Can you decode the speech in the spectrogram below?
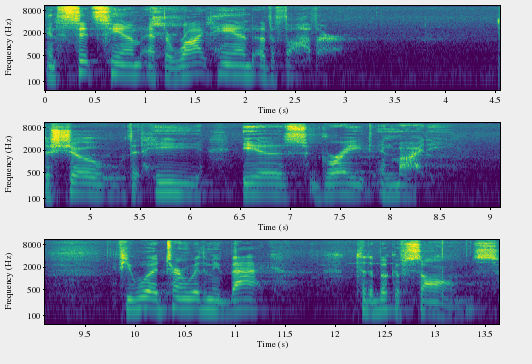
and sits him at the right hand of the Father to show that he is great and mighty. If you would, turn with me back to the book of Psalms.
